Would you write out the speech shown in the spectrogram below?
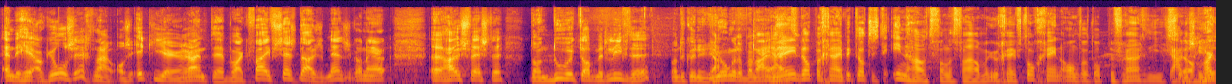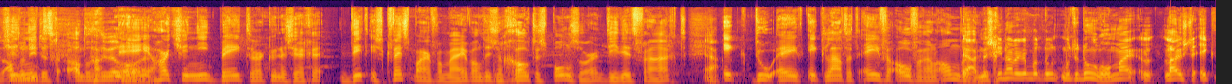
En de heer Akjol zegt, nou, als ik hier een ruimte heb... waar ik 5.000, 6.000 mensen kan her, eh, huisvesten... dan doe ik dat met liefde, want dan kunnen die jongeren bij mij Nee, uit. dat begrijp ik. Dat is de inhoud van het verhaal. Maar u geeft toch geen antwoord op de vraag die ik Ja, stel. misschien het antwoord niet het antwoord u wil nee, had je niet beter kunnen zeggen... dit is kwetsbaar voor mij, want het is een grote sponsor die dit vraagt. Ja. Ik, doe even, ik laat het even over aan anderen. Ja, misschien had ik dat moet- moeten doen, Ron. Maar eh, luister, ik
